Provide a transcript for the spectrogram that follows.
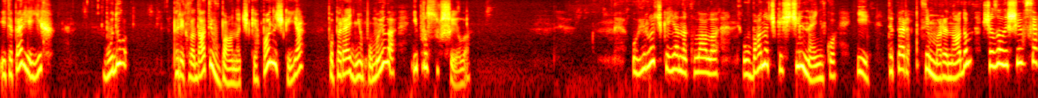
І тепер я їх буду перекладати в баночки. Баночки я попередньо помила і просушила. Огірочки я наклала в баночки щільненько. І тепер цим маринадом, що залишився,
